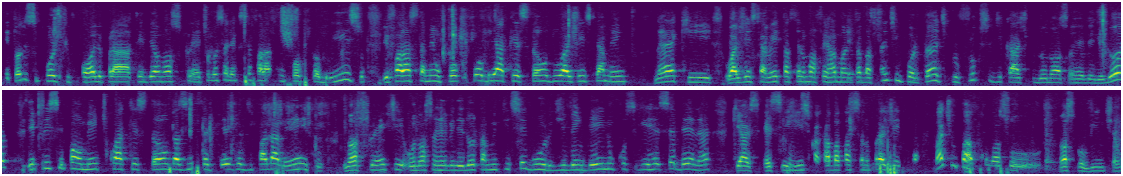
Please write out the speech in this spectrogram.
tem todo esse portfólio para atender ao nosso cliente. Eu gostaria que você falasse um pouco sobre isso e falasse também um pouco sobre a questão do agenciamento né, que o agenciamento está sendo uma ferramenta bastante importante para o fluxo de caixa do nosso revendedor e principalmente com a questão das incertezas de pagamento. O nosso cliente, o nosso revendedor está muito inseguro de vender e não conseguir receber, né? Que esse risco acaba passando para a gente. Bate um papo com o nosso, nosso ouvinte aí,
